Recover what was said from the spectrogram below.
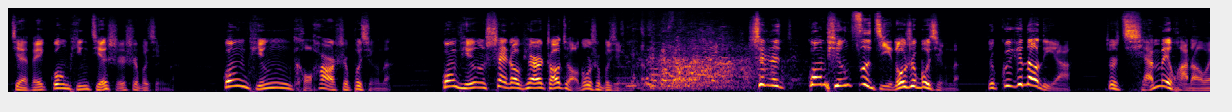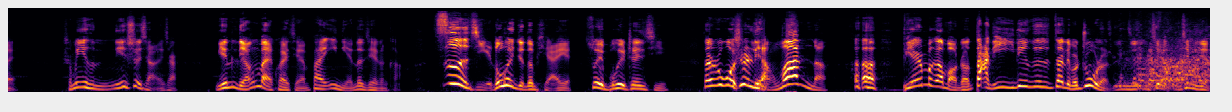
减肥光凭节食是不行的，光凭口号是不行的，光凭晒照片找角度是不行的，甚至光凭自己都是不行的。就归根到底啊，就是钱没花到位。什么意思？您试想一下，您两百块钱办一年的健身卡，自己都会觉得便宜，所以不会珍惜。但如果是两万呢？哈哈，别人不敢保证，大迪一定在在里边住着，你你信信不信？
